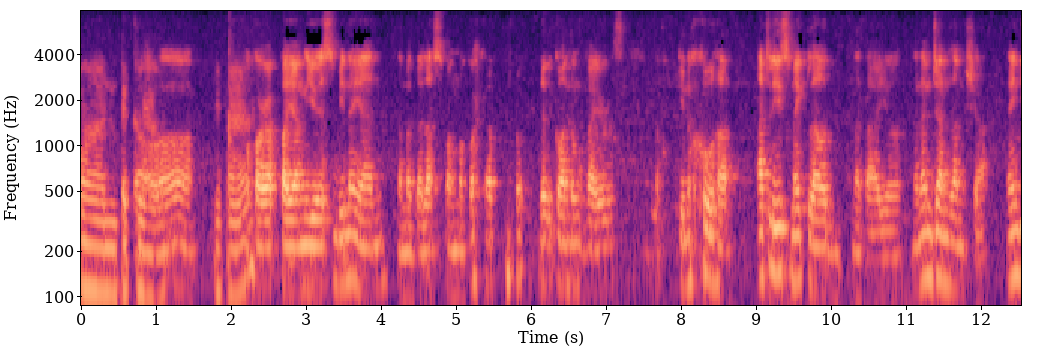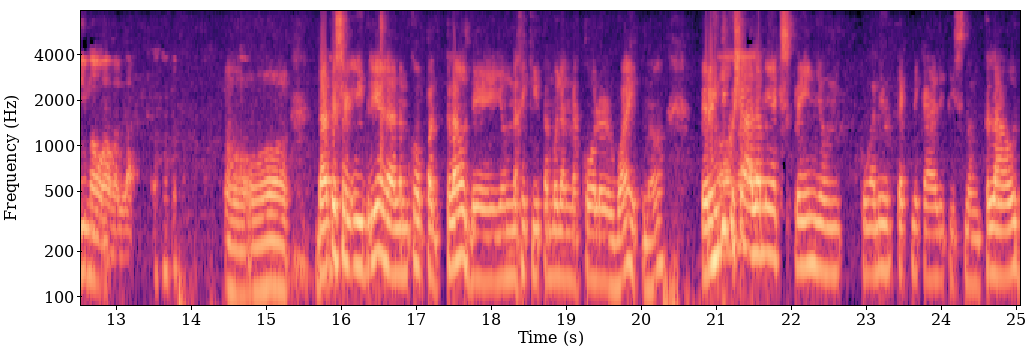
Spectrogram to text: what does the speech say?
on the cloud. Oo. Di ba? Makorrupt pa yung USB na yan, na madalas pang makorrupt, no? Dahil kung anong virus kinukuha. At least may cloud na tayo, na nandyan lang siya, na hindi mawawala. Oo. Dati Sir Adrian, alam ko pag cloud eh, yung nakikita mo lang na color white, no? Pero hindi Oo ko siya alam i-explain yung kung ano yung technicalities ng cloud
